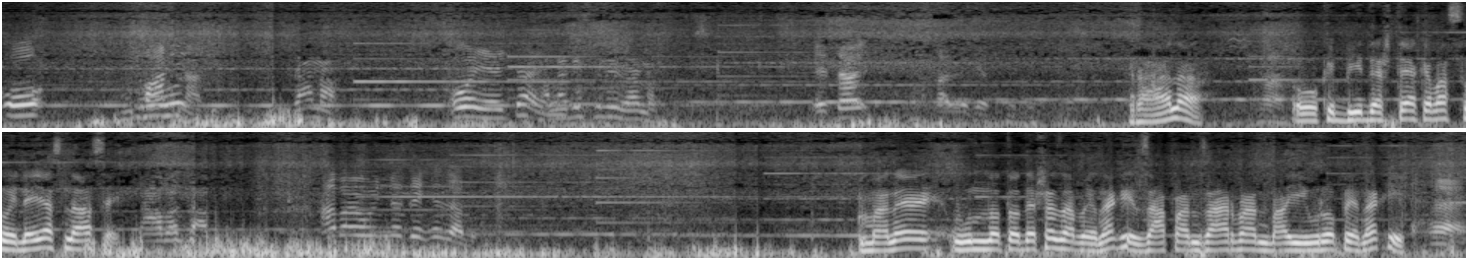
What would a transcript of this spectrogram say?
ও মান ও আলাদা এটাই। রানা? হ্যাঁ। ও কি বিদেশ থেকে একেবারে চলেই আস না আছে আবার যাবে। আবার অন্য দেশে যাবে। মানে উন্নত দেশে যাবে নাকি? জাপান জার্মান বা ইউরোপে নাকি? হ্যাঁ।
